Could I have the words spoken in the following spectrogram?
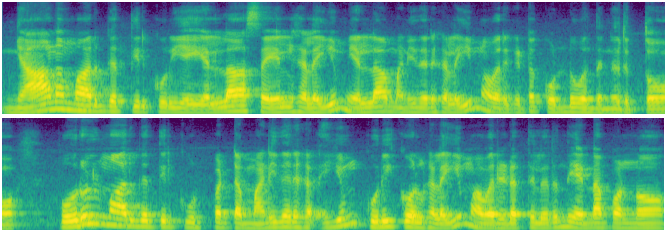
ஞான மார்க்கத்திற்குரிய எல்லா செயல்களையும் எல்லா மனிதர்களையும் அவர்கிட்ட கொண்டு வந்து நிறுத்தும். பொருள் மார்க்கத்திற்கு உட்பட்ட மனிதர்களையும் குறிக்கோள்களையும் அவரிடத்திலிருந்து என்ன பண்ணும்?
